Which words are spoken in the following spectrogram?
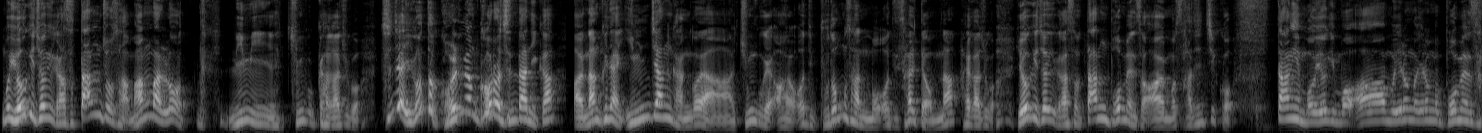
뭐 여기저기 가서 땅 조사 막말로 님이 중국 가가지고 진짜 이것도 걸면 걸어진다니까? 아 난 그냥 임장 간 거야. 중국에 아 어디 부동산 뭐 어디 살 데 없나? 해가지고 여기저기 가서 땅 보면서 아 뭐 사진 찍고 땅에 뭐 여기 뭐 아뭐 이런 거 이런 거 보면서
